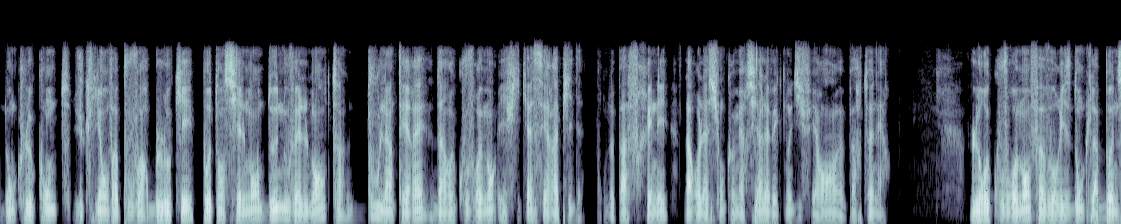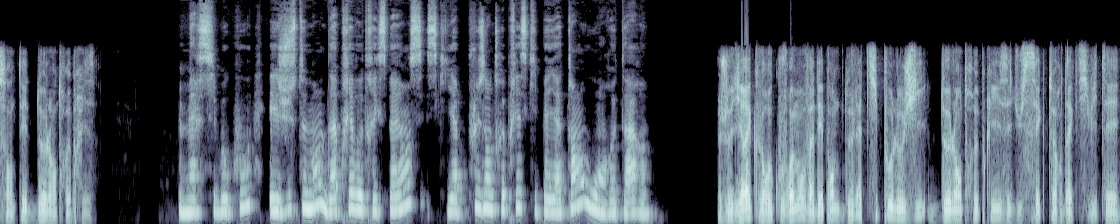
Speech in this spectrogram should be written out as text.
Donc le compte du client va pouvoir bloquer potentiellement de nouvelles ventes, d'où l'intérêt d'un recouvrement efficace et rapide pour ne pas freiner la relation commerciale avec nos différents euh, partenaires. Le recouvrement favorise donc la bonne santé de l'entreprise. Merci beaucoup. Et justement, d'après votre expérience, est-ce qu'il y a plus d'entreprises qui payent à temps ou en retard? Je dirais que le recouvrement va dépendre de la typologie de l'entreprise et du secteur d'activité.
